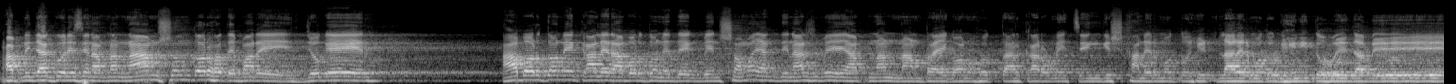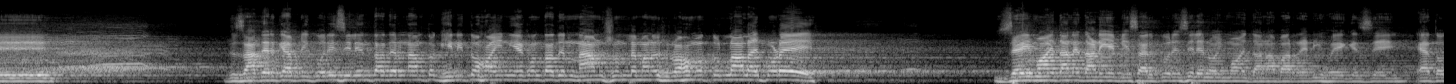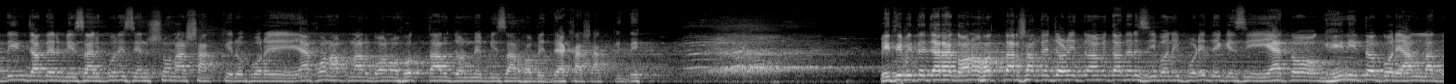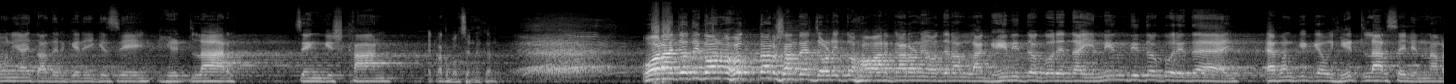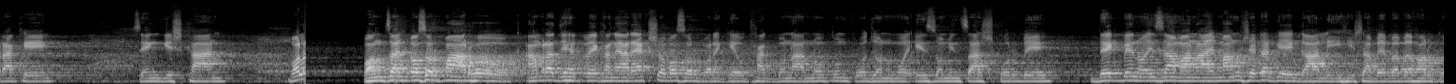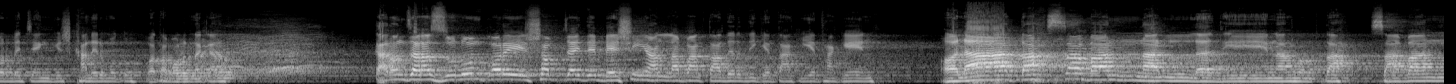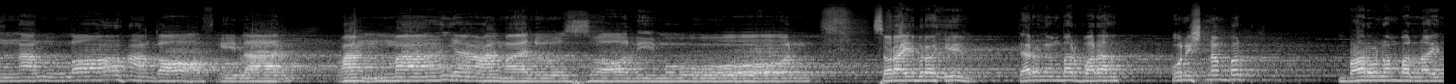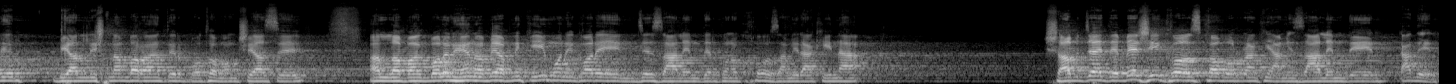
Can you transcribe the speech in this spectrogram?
আপনি যা করেছেন, আপনার নাম সুন্দর হতে পারে। যোগের আবর্তনে, কালের আবর্তনে দেখবেন, সময় একদিন আসবে, আপনার নামটাই গণহত্যার কারণে চেঙ্গিস খানের মতো, হিটলারের মতো ঘৃণিত হয়ে যাবে। যাদেরকে আপনি করেছিলেন, তাদের নাম তো ঘৃণিত হয়নি, এখন তাদের নাম শুনলে মানুষ রহমতুল্লাহ আলাই পড়ে। যেই ময়দানে দাঁড়িয়ে বিচার করেছিলেন, ওই ময়দান আবার রেডি হয়ে গেছে। এতদিন যাদের বিচার করেছেন, সোনা সাক্ষীর উপরে। এখন আপনার গণহত্যার জন্য বিচার হবে দেখা সাক্ষীতে। পৃথিবীতে যারা গণহত্যার সাথে জড়িত, আমি তাদের জীবনী পড়ে দেখেছি। এত ঘৃণিত করে আল্লাহ দুনিয়ায় তাদেরকে রেখেছে। হিটলার, চেঙ্গিস খান কথা বলছেন না কেন? ওরা যদি গণহত্যার সাথে জড়িত হওয়ার কারণে ওদের আল্লাহ ঘৃণিত করে দেয়, নিন্দিত করে দেয়, এখন কি কেউ হিটলার ছেলের নাম রাখে? Genghis Khan. বলো, পঞ্চাশ বছর পার হোক, আমরা যেহেতু এখানে আর একশো বছর পরে কেউ থাকব না, নতুন প্রজন্ম এই জমিন চাষ করবে। দেখবেন ওই জামানায় মানুষ এটাকে গালি হিসাবে ব্যবহার করবে, চেঙ্গিস খানের মতো, কথা বলেন না কেন? কারণ যারা জুলুম করে, সব চাইতে বেশি আল্লাহ পাক তাদের দিকে তাকিয়ে থাকেন। অলা তাহসাবান্নাল্লাযীনা তাহসাবান্নাল্লাহা গাফিলান আম্মা ইয়ামালুজ জালিমুন সূরা ইব্রাহিম 13 নম্বর পারা 19 নম্বর 12 নম্বর লাইনের 42 নম্বর আয়াতের প্রথম অংশে আছে আল্লাহ পাক বলেন, হে নবী, আপনি কি মনে করেন যে জালেমদের কোনো খোঁজ আমি রাখি না? সব চাইতে বেশি খোঁজ খবর রাখি আমি জালেমদের। কাদের?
